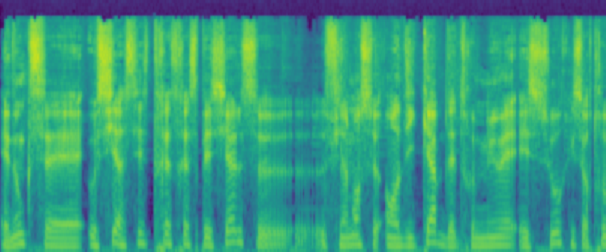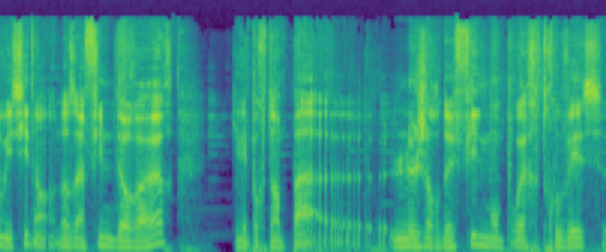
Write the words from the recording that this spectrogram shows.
Et donc, c'est aussi assez très très spécial, ce, finalement, ce handicap d'être muet et sourd qui se retrouve ici dans, dans un film d'horreur, qui n'est pourtant pas euh, le genre de film où on pourrait retrouver ce,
